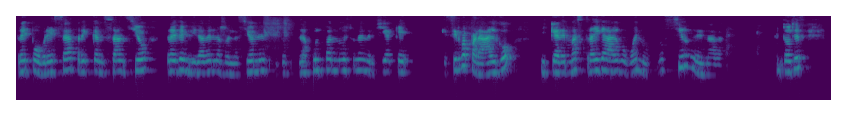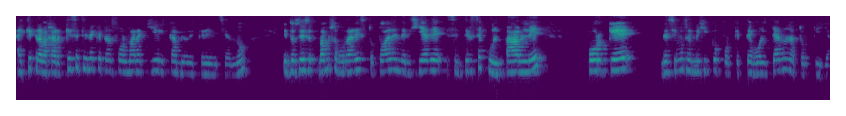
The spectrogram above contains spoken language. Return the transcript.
trae pobreza, trae cansancio, trae debilidad en las relaciones. la culpa no es una energía que, que sirva para algo y que además traiga algo bueno, no sirve de nada. Entonces, hay que trabajar, ¿qué se tiene que transformar aquí el cambio de creencia, no? Entonces, vamos a borrar esto, toda la energía de sentirse culpable porque, decimos en México, porque te voltearon la tortilla.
